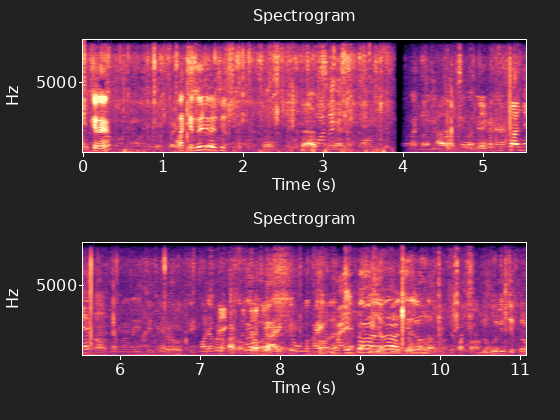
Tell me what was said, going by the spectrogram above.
ఓకేనా? అలా కింద నువ్వు నేను చెప్పిన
